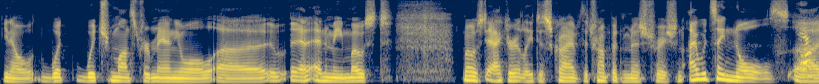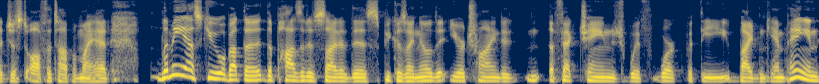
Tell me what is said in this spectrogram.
you know what which monster manual uh, enemy most most accurately describes the Trump administration. I would say gnolls, uh, yeah. uh, just off the top of my head. Let me ask you about the the positive side of this because I know that you're trying to affect change with work with the Biden campaign.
